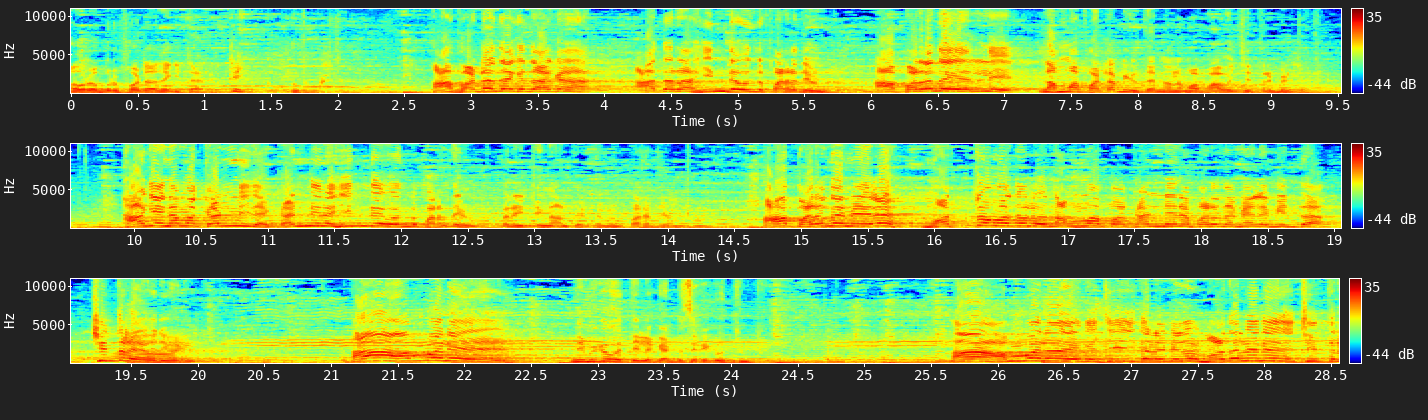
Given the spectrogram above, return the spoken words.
ಅವರೊಬ್ಬರು ಫೋಟೋ ತೆಗಿತಾರೆ. ಅಂತ ಮಾಡ್ತಾರೆ. ಆ ಫೋಟೋ ತೆಗೆದಾಗ ಅದರ ಹಿಂದೆ ಒಂದು ಪರದೆ ಉಂಟು. ಆ ಪರದೆಯಲ್ಲಿ ನಮ್ಮ ಪಟ ಬೀಳ್ತದೆ ನಮ್ಮ ಭಾವಚಿತ್ರ ಬೀಳ್ತದೆ. ಹಾಗೆ ನಮ್ಮ ಕಣ್ಣಿದೆ ಕಣ್ಣಿನ ಹಿಂದೆ ಒಂದು ಪರದೆ ಉಂಟು. ರೆಟಿನ ಅಂತ ಹೇಳ್ತೇನೆ ಒಂದು ಪರದೆ ಉಂಟು. ಆ ಪರದೆ ಮೇಲೆ ಮೊತ್ತ ಮೊದಲು ನಮ್ಮ ಪ ಕಣ್ಣಿನ ಪರದೆ ಮೇಲೆ ಬಿದ್ದ ಚಿತ್ರ ಯಾವುದು ಹೇಳಿ? ಆ ಅಮ್ಮನೇ. ನಿಮಗೂ ಗೊತ್ತಿಲ್ಲ ಗಂಡಸರಿಗೆ ಗೊತ್ತುಂಟು. ಆ ಅಮ್ಮನ ಚಿ- ಮೊದಲನೇ ಚಿತ್ರ,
